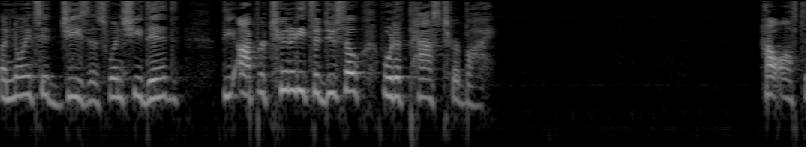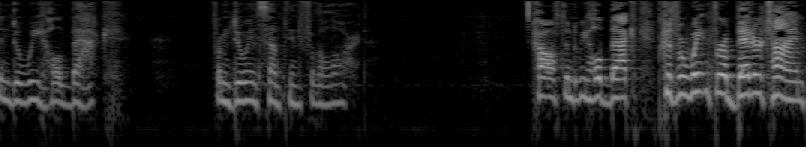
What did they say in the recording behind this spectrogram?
anointed Jesus when she did, the opportunity to do so would have passed her by. How often do we hold back from doing something for the Lord? How often do we hold back because we're waiting for a better time?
